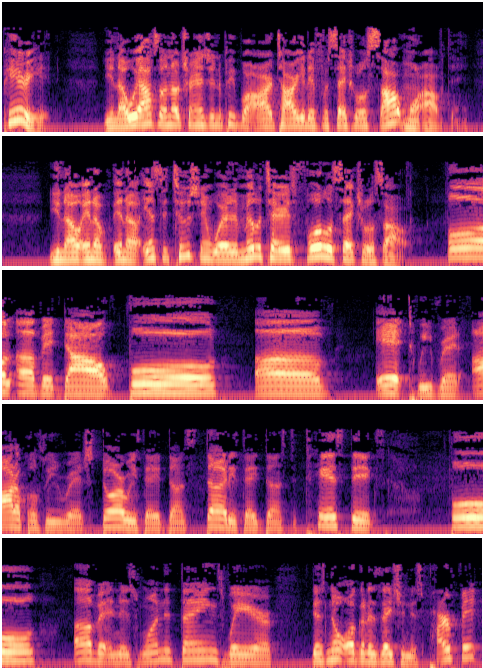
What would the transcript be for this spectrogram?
Period you know we also know transgender people are targeted for sexual assault more often. You know in a in an institution where the military is full of sexual assault. Full of it dog full of it. We've read articles we've read stories they've done studies they've done statistics. Full of it. And it's one of the things where there's no organization is perfect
